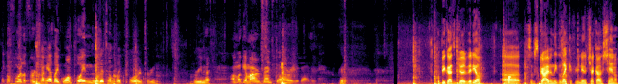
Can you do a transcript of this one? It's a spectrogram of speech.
Like before, the first time you had like one point, and the other time was like four or three. Rematch. I'm gonna get my revenge, don't worry about it. Hope you guys enjoyed the video. Uh, subscribe and leave a like if you're new. Check out his channel.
